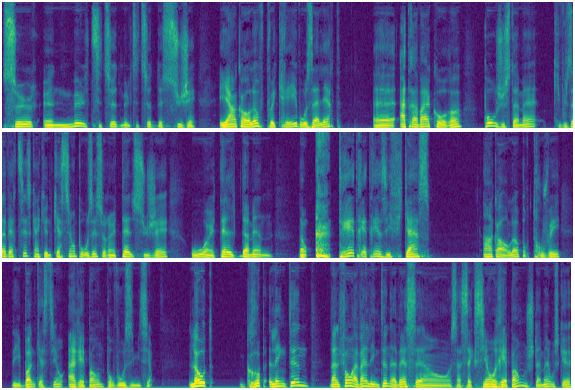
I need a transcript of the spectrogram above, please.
sur une multitude, multitude de sujets. Et encore là, vous pouvez créer vos alertes euh, à travers Cora pour justement qui vous avertissent quand il y a une question posée sur un tel sujet ou un tel domaine. Donc, très, très, très efficace encore là pour trouver des bonnes questions à répondre pour vos émissions. L'autre groupe LinkedIn, dans le fond, avant, LinkedIn avait sa, section réponse, justement, où ce que,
